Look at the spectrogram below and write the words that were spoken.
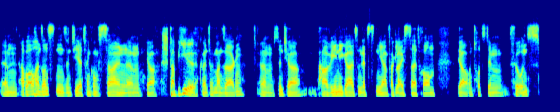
Ähm, aber auch ansonsten sind die Ertrinkungszahlen ähm, ja stabil, könnte man sagen. Ähm, sind ja ein paar weniger als im letzten Jahr im Vergleichszeitraum. Ja, und trotzdem für uns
